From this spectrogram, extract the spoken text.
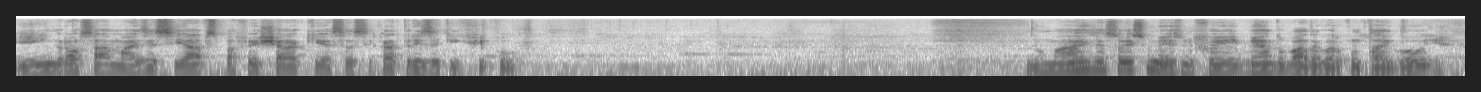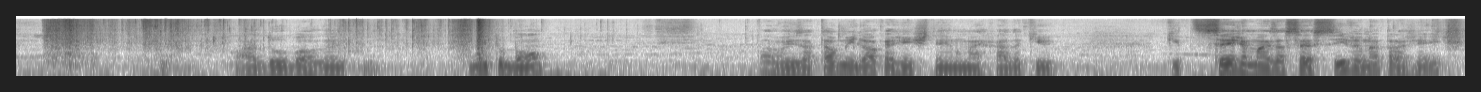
e engrossar mais esse ápice para fechar aqui essa cicatriz aqui que ficou. No mais é só isso mesmo, foi bem adubado agora com Thai Gold adubo orgânico muito bom. Talvez até o melhor que a gente tem no mercado aqui, que seja mais acessível, né, pra gente.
